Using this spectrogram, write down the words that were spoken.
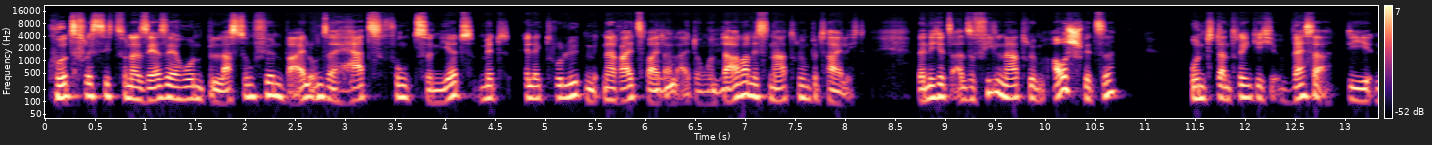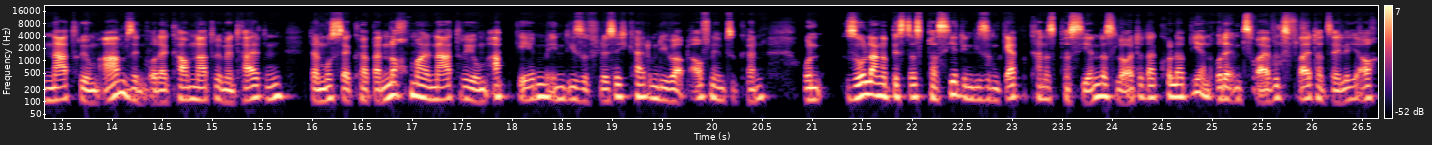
kurzfristig zu einer sehr, sehr hohen Belastung führen, weil unser Herz funktioniert mit Elektrolyten, mit einer Reizweiterleitung. Und daran ist Natrium beteiligt. Wenn ich jetzt also viel Natrium ausschwitze und dann trinke ich Wässer, die natriumarm sind oder kaum Natrium enthalten, dann muss der Körper nochmal Natrium abgeben in diese Flüssigkeit, um die überhaupt aufnehmen zu können. Und so lange, bis das passiert, in diesem Gap kann es passieren, dass Leute da kollabieren oder im Zweifelsfall tatsächlich auch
